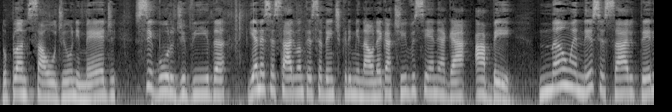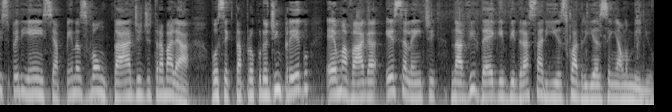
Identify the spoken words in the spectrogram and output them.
do plano de saúde Unimed, seguro de vida e é necessário antecedente criminal negativo e CNH AB não é necessário ter experiência, apenas vontade de trabalhar. Você que está à procura de emprego, é uma vaga excelente na Videg Vidraçaria Esquadrias em Alumínio.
